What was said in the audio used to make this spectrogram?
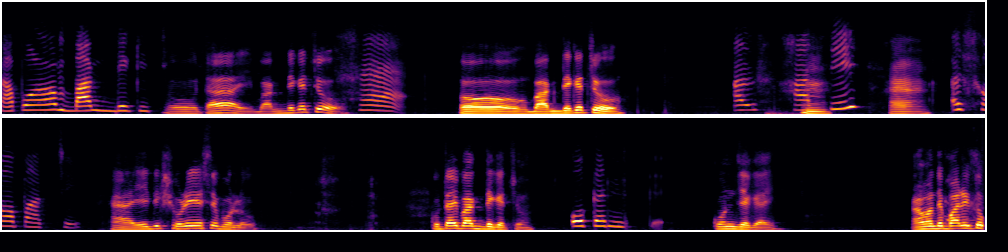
তারপর বাঘ দেখেছি। ও তাই? বাঘ দেখেছ? হ্যাঁ। ও বাঘ দেখেছ? আর হাতি হ্যাঁ। আর সব আছে। হ্যাঁ এইদিক সরে এসে বলো। কোথায় বাঘ দেখেছ? ওখান কোন জায়গায়? আমাদের বাড়ি তো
